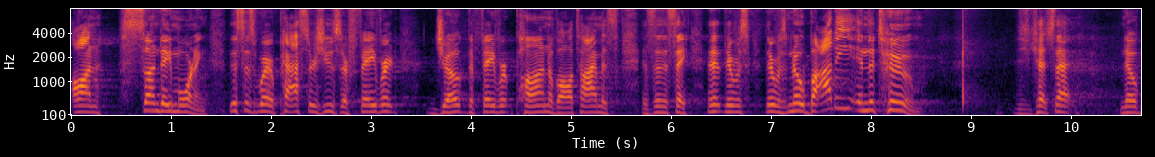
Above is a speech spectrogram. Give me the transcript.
on Sunday morning. This is where pastors use their favorite joke, the favorite pun of all time, is, is they say there was, there was no body in the tomb. Did you catch that? No,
